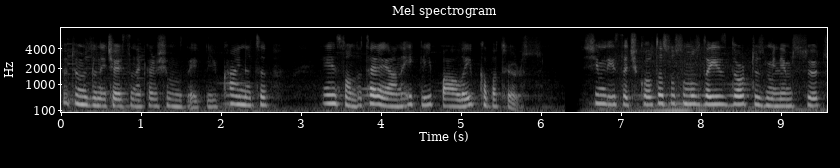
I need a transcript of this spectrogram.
Sütümüzün içerisine karışımımızı ekleyip kaynatıp en sonunda tereyağını ekleyip bağlayıp kapatıyoruz. Şimdi ise çikolata sosumuzdayız. 400 milim süt,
